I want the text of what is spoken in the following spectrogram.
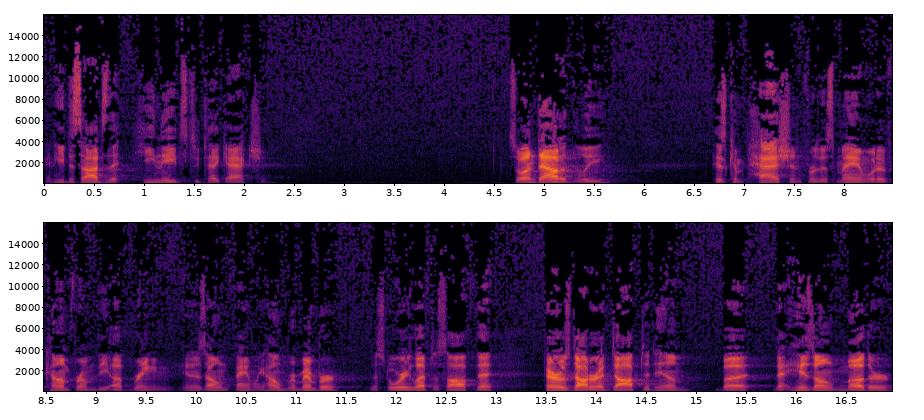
And he decides that he needs to take action. So, undoubtedly, his compassion for this man would have come from the upbringing in his own family home. Remember, the story left us off that Pharaoh's daughter adopted him, but that his own mother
